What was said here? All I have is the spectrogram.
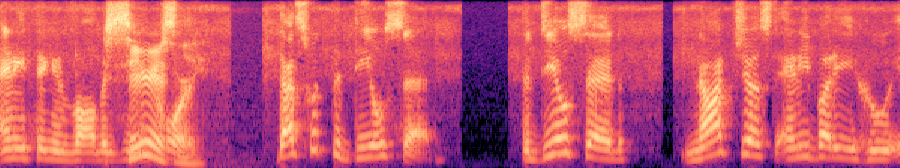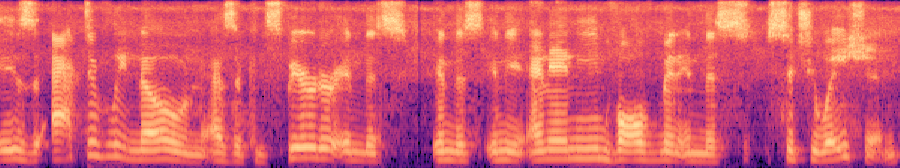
Anything involving him in court. Seriously. That's what the deal said. The deal said not just anybody who is actively known as a conspirator in this in this in the and any involvement in this situation,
